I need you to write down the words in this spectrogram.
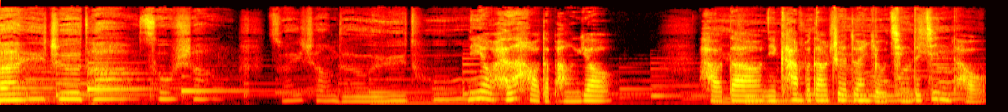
带着他走上最长的旅途。你有很好的朋友，好到你看不到这段友情的尽头。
